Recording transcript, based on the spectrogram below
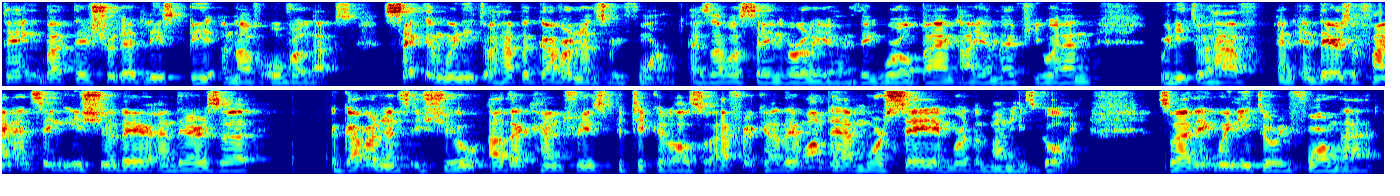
thing, but there should at least be enough overlaps. Second, we need to have the governance reformed. As I was saying earlier, I think World Bank, IMF, UN we need to have, and, and there's a financing issue there, and there's a, a governance issue. Other countries, particularly also Africa, they want to have more say in where the money is going. So I think we need to reform that.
